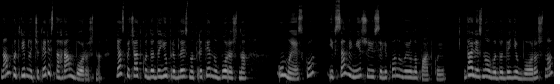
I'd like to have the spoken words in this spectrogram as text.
Нам потрібно 400 г борошна. Я спочатку додаю приблизно третину борошна у миску і все вимішую силіконовою лопаткою. Далі знову додаю борошно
